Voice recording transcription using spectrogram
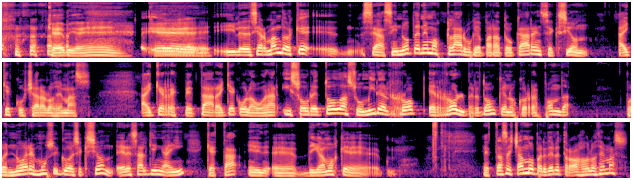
Qué bien. qué Eh, bien. y le decía Armando, es que, eh, o sea, si no tenemos claro que para tocar en sección hay que escuchar a los demás, hay que respetar, hay que colaborar y sobre todo asumir el, rock, el rol perdón, que nos corresponda, pues no eres músico de sección, eres alguien ahí que está, eh, eh, digamos que estás echando a perder el trabajo de los demás.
